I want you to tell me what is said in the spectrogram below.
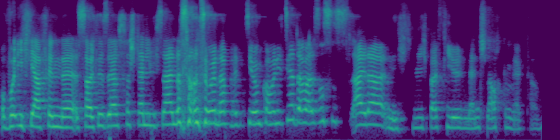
Obwohl ich ja finde, es sollte selbstverständlich sein, dass man so in einer Beziehung kommuniziert, aber es ist es leider nicht, wie ich bei vielen Menschen auch gemerkt habe.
